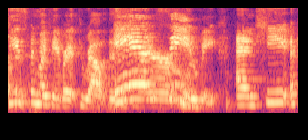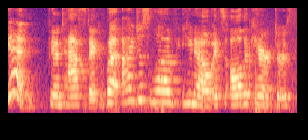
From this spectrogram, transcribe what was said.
He's been my favorite throughout this And entire scene. movie. And he, again, fantastic. But I just love, you know, it's all the characters.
